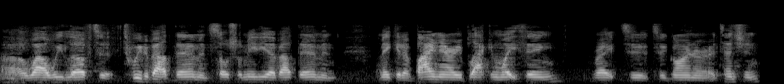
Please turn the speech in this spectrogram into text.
uh, while we love to tweet about them and social media about them and make it a binary black and white thing, right, to, to garner attention.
